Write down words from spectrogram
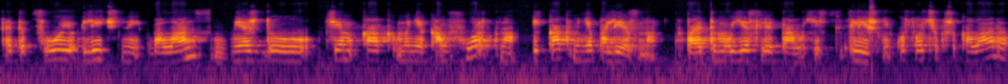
этот свой личный баланс между тем, как мне комфортно и как мне полезно. Поэтому если там есть лишний кусочек шоколада,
